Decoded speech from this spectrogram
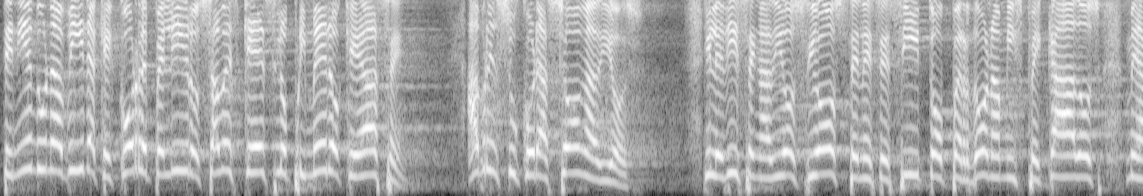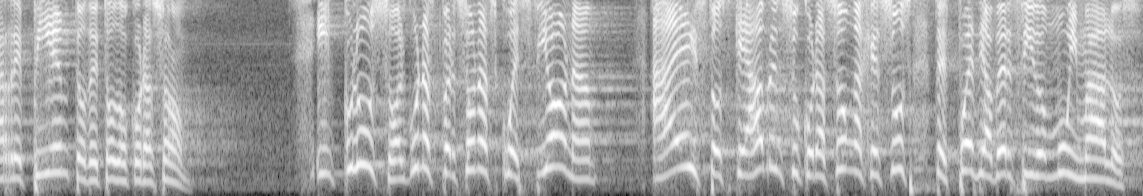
teniendo una vida que corre peligro, ¿sabes qué es lo primero que hacen? Abren su corazón a Dios y le dicen a Dios, Dios te necesito, perdona mis pecados, me arrepiento de todo corazón. Incluso algunas personas cuestionan a estos que abren su corazón a Jesús después de haber sido muy malos.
